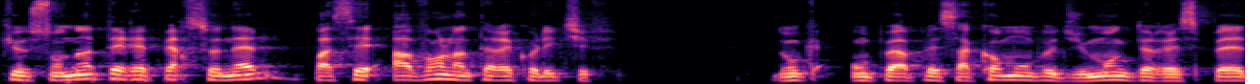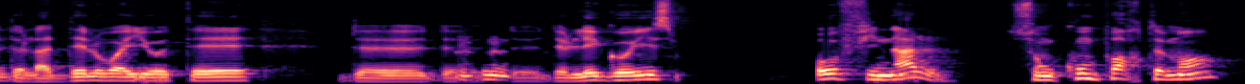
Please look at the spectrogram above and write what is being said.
que son intérêt personnel passait avant l'intérêt collectif. Donc, on peut appeler ça comme on veut, du manque de respect, de la déloyauté, de, de, mm-hmm. de l'égoïsme. Au final, son comportement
